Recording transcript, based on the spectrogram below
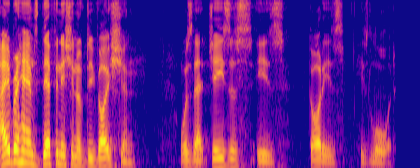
Abraham's definition of devotion was that Jesus is, God is his Lord.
